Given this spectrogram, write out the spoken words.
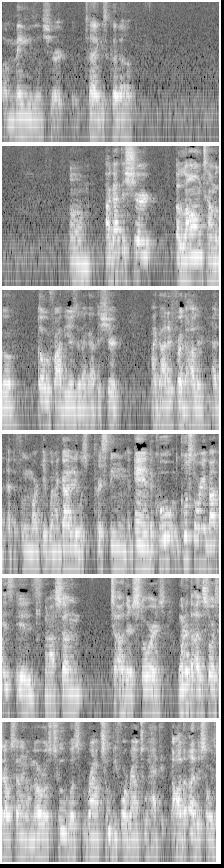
Amazing shirt. The tag is cut up. Um, I got this shirt a long time ago. Over five years that I got this shirt. I got it for a dollar at, at the flea market. When I got it, it was pristine. And the cool, the cool story about this is when I was selling to other stores, one of the other stores that I was selling on Melrose 2 was round 2 before round 2 had all the other stores.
